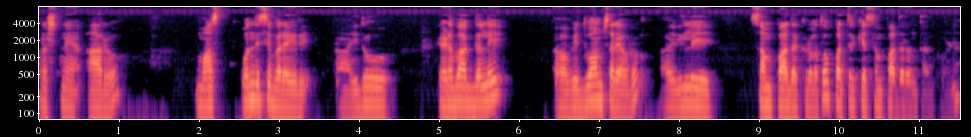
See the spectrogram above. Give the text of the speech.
ಪ್ರಶ್ನೆ ಆರು. ಮಾಸ್, ಹೊಂದಿಸಿ ಬರೆಯಿರಿ. ಇದು ಎಡಭಾಗದಲ್ಲಿ ವಿದ್ವಾಂಸರೇ ಅವರು ಇಲ್ಲಿ ಸಂಪಾದಕರು ಅಥವಾ ಪತ್ರಿಕೆ ಸಂಪಾದಕರು ಅಂತ ಅನ್ಕೊಳ್ಳೋಣ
